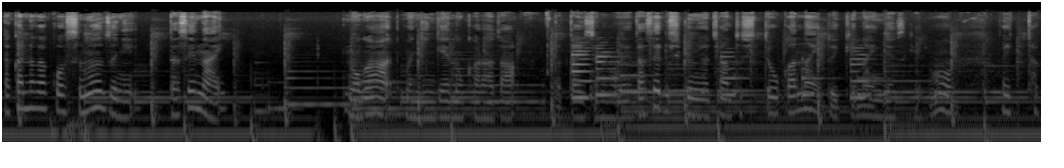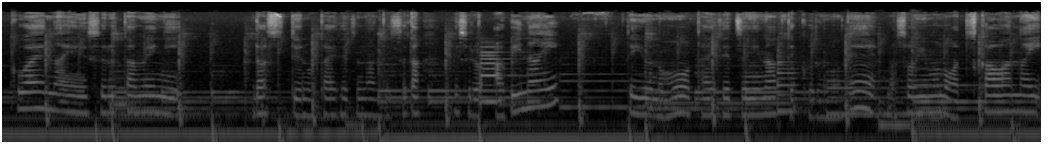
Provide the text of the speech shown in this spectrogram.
なかなかこうスムーズに出せないのが、まあ、人間の体だったりするので出せる仕組みをちゃんと知っておかないといけないんですけれどもやっぱり蓄えないようにするために出すっていうのも大切なんですがでそれを浴びないっていうのも大切になってくるので、まあ、そういうものは使わない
